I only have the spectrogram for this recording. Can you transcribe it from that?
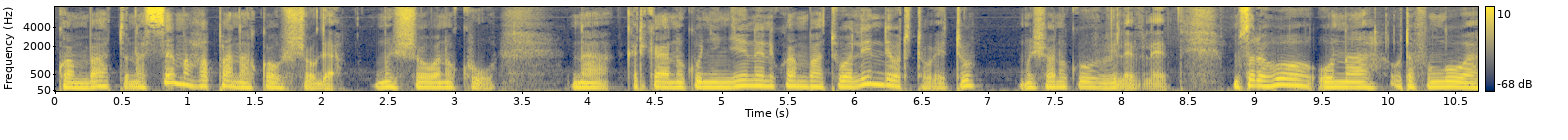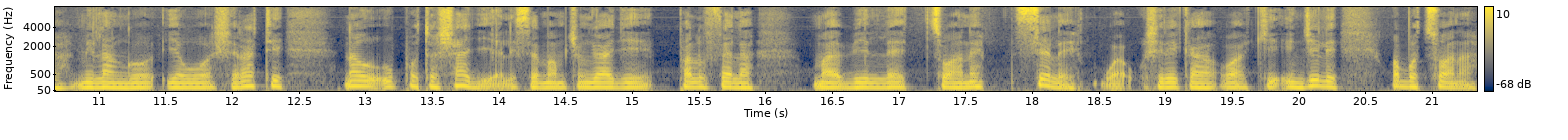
kwamba tunasema hapana kwa ushoga, mwisho wa nukuu. Na katika nukuu nyingine ni kwamba tuwalinde watoto wetu, mwisho wa nukuu vilevile. Mswada huo una utafungua milango ya uasherati na upotoshaji, alisema mchungaji Palufela Mabiletswane Sele wa ushirika wa kiinjili wa Botswana,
